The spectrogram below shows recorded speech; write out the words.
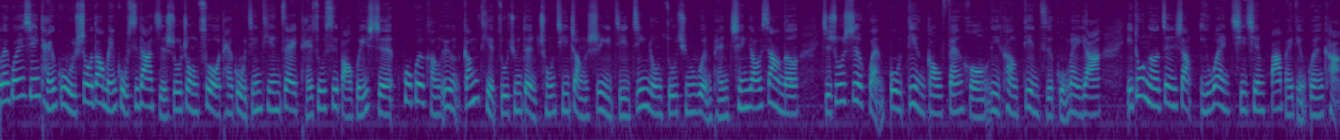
来关心台股受到美股四大指数重挫，台股今天在台塑四宝回神、货柜航运、钢铁族群等重启涨势，以及金融族群稳盘撑腰下呢，指数是缓步垫高翻红，力抗电子股卖压，一度呢站上一万七千八百点关卡。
